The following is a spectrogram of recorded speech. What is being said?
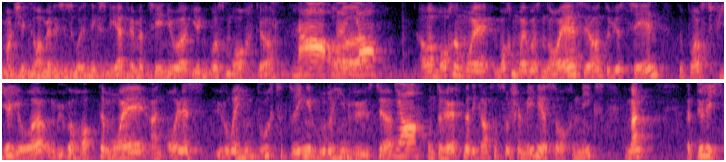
manche glauben ja, das ist alles nichts wert, wenn man zehn Jahre irgendwas macht. Ja. na, aber, Aber- ja, Aber mach einmal, mach einmal was Neues ja, und du wirst sehen, du brauchst vier Jahre, um überhaupt einmal an alles überall hin durchzudringen, wo du hin willst. Ja? Ja. Und da helfen dir die ganzen Social Media Sachen nichts. Ich meine, natürlich,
